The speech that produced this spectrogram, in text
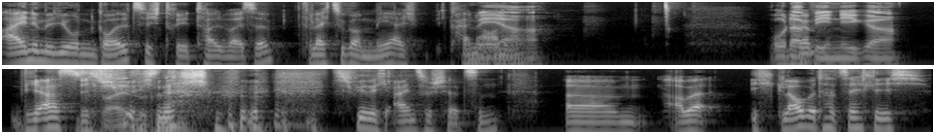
eine Million Gold sich dreht teilweise. Vielleicht sogar mehr, ich keine mehr. Ahnung. Oder ja, weniger. Ja, es ist schwierig, ne? ist schwierig einzuschätzen. Ähm, aber ich glaube tatsächlich,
